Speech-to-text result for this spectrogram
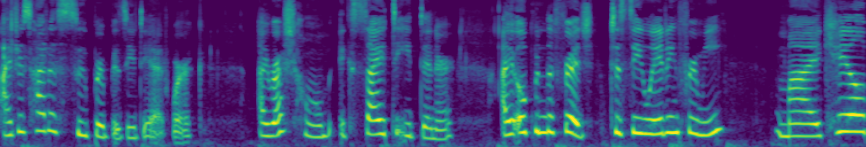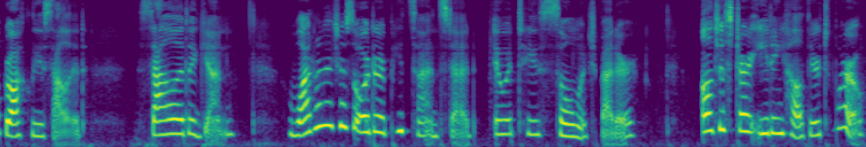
I just had a super busy day at work. I rush home, excited to eat dinner. I open the fridge to see waiting for me my kale broccoli salad. Salad again. Why don't I just order a pizza instead? It would taste so much better. I'll just start eating healthier tomorrow.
